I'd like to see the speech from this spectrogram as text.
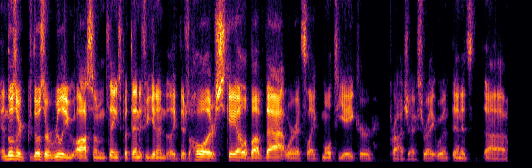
and those are those are really awesome things. But then if you get into like, there's a whole other scale above that where it's like multi-acre projects, right? And it's uh,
